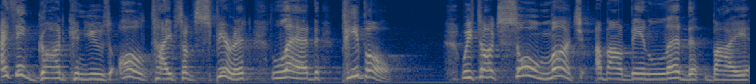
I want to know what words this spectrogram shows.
I think God can use all types of spirit led people. We've talked so much about being led by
